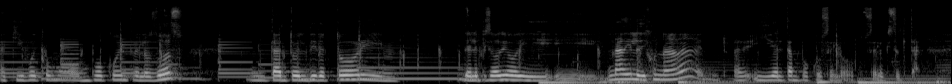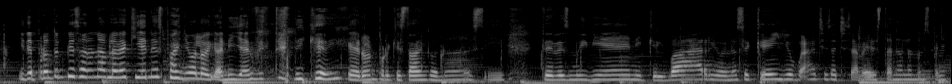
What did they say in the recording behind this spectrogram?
aquí fue como un poco entre los dos, tanto el director y del episodio y, nadie le dijo nada y él tampoco se lo, se lo quiso quitar. Y de pronto empezaron a hablar aquí en español, oigan, y ya no entendí qué dijeron, porque estaban con, ah, sí, te ves muy bien, y que el barrio, y no sé qué, y yo, ah, chis, a ver, están hablando en español.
